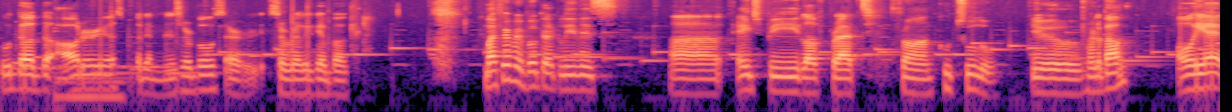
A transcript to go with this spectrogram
who the the author is, but the Miserables are it's a really good book. My favorite book, I believe, is uh, H.P. Lovecraft from Cthulhu. You heard about? Oh yeah,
